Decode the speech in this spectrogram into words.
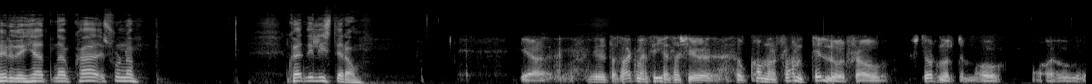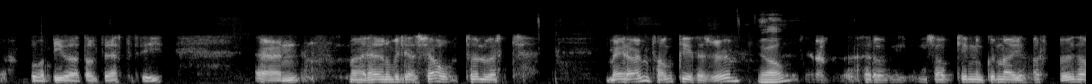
heyrðu hérna hvað svona hvernig líst þér á? já, ég veit að þakna því að það séu þá komnar fram tilur frá stjórnvöldum og, og, og búið að aldrei eftir því. En maður hefði nú viljað sjá tölvert meira umfang í þessu. Þegar, ég sá kynninguna í hörpu þá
